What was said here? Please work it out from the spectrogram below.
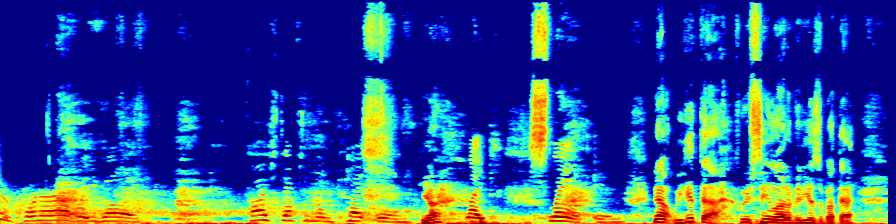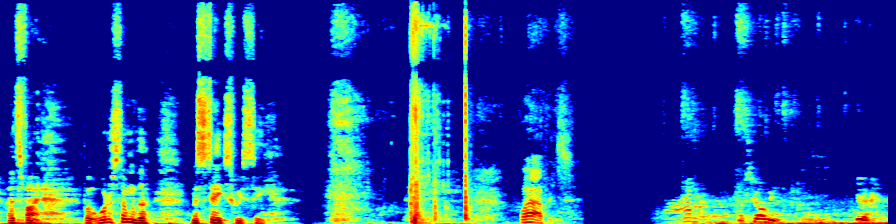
like a corner out, but you go like five steps and then cut in, Yeah. like slant in. Now we get that. We've seen a lot of videos about that. That's fine. But what are some of the mistakes we see? What happens? I don't know. Well, show me. Here.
